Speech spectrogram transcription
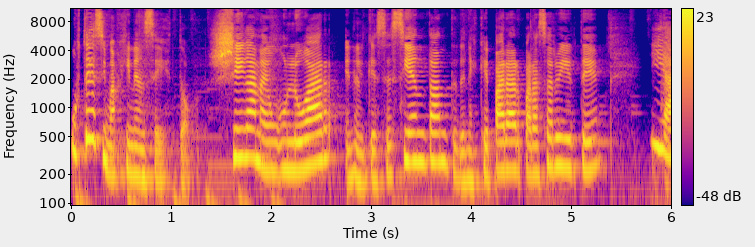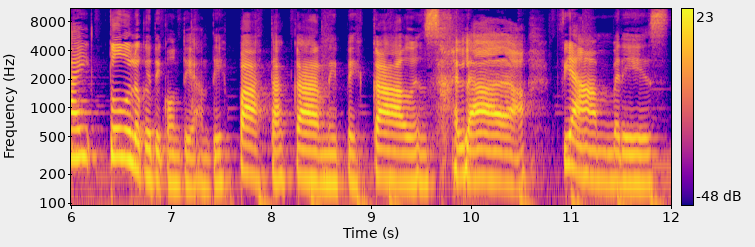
Ustedes imagínense esto, llegan a un lugar en el que se sientan, te tenés que parar para servirte y hay todo lo que te conté antes, pasta, carne, pescado, ensalada, fiambres,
